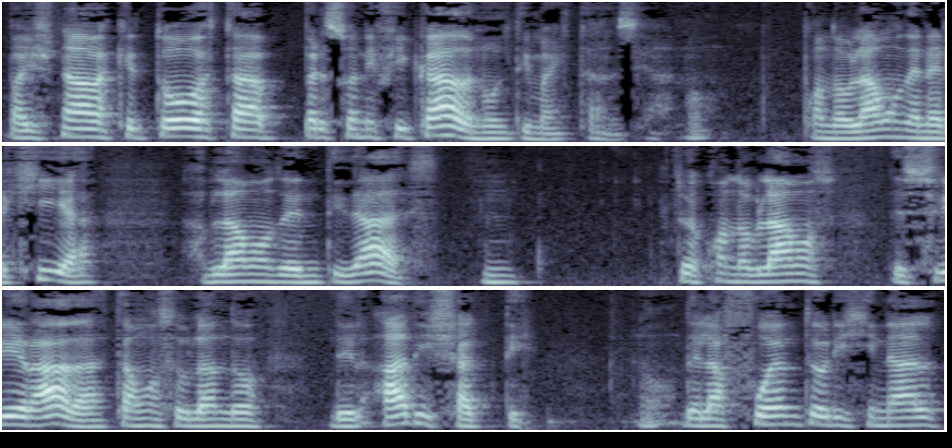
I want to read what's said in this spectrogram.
Vaishnava es que todo está personificado en última instancia. Cuando hablamos de energía, hablamos de entidades. Entonces, cuando hablamos de Sri Radha, estamos hablando del Adi Shakti, de la fuente original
